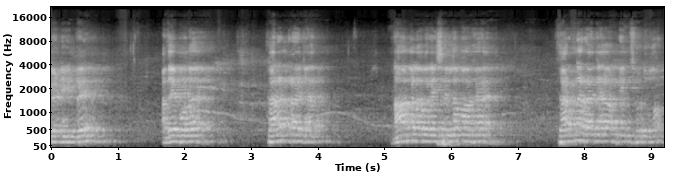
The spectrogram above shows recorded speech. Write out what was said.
வேண்டுகின்றேன். அதே போல கரண் ராஜா நாங்கள் அவரை செல்லமாக கர்ணராஜா அப்படின்னு சொல்லுவோம்.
